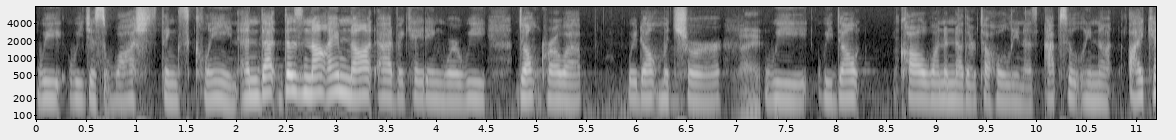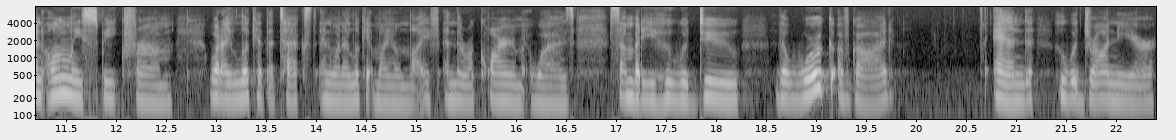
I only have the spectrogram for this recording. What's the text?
we we just wash things clean. And that does not I'm not advocating where we don't grow up, we don't mature, Right. we we don't call one another to holiness. Absolutely not. I can only speak from what I look at the text and when I look at my own life and the requirement was somebody who would do the work of God and who would draw near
